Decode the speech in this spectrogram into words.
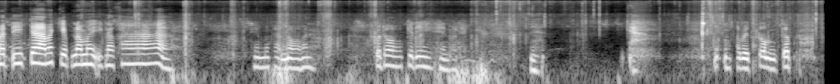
สวัสดีจ้ามาเก็บหน้ำมาอีกแล้วค่ะ เห็นไหมคะหนอมันกระโดดกระดีเห็นไหมเนี่ยเอาไปต้มกับโป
